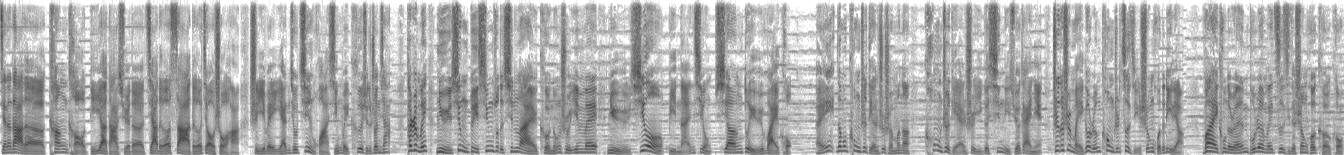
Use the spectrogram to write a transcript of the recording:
加拿大的康考迪亚大学的加德萨德教授，哈，是一位研究进化行为科学的专家。他认为，女性对星座的青睐，可能是因为女性比男性相对于外控。哎，那么控制点是什么呢？控制点是一个心理学概念，指的是每个人控制自己生活的力量。外控的人不认为自己的生活可控，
